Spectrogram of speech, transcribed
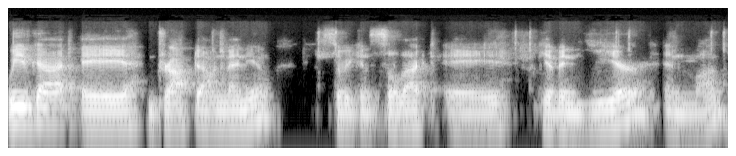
We've got a drop-down menu so we can select a given year and month,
